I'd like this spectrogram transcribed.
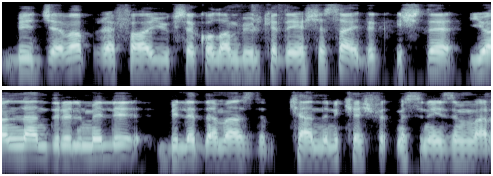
bir cevap refahı yüksek olan bir ülkede yaşasaydık işte yönlendirilmeli bile demezdim. Kendini keşfetmesine izin ver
